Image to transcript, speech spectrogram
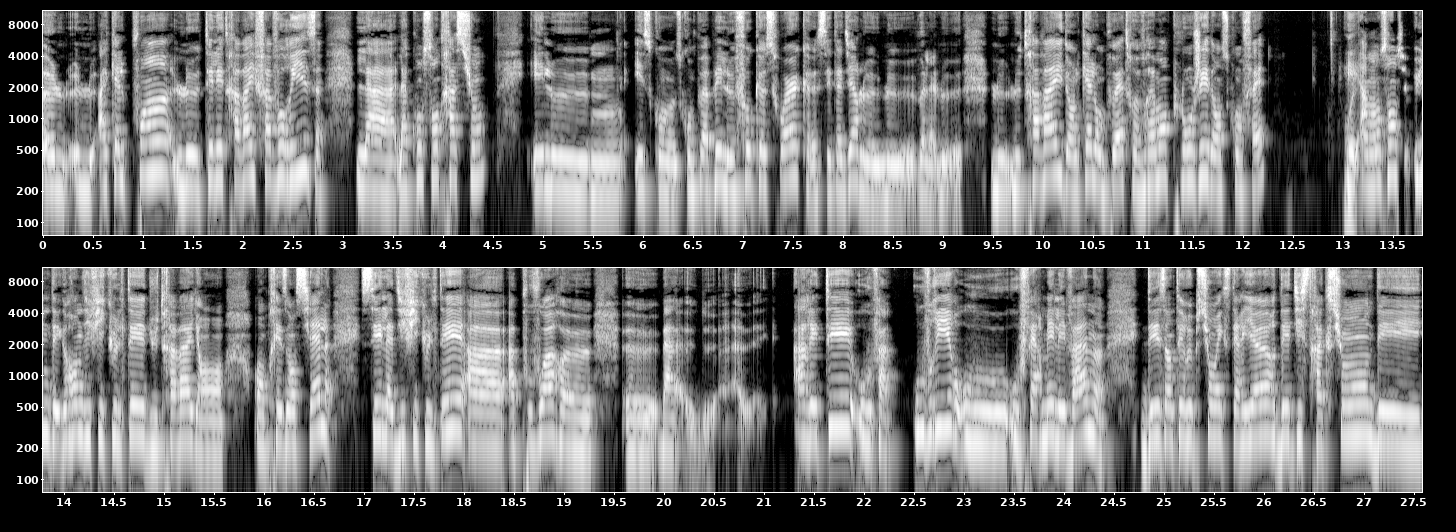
euh, à quel point le télétravail favorise la, la concentration et le et ce qu'on ce qu'on peut appeler le focus work, c'est-à-dire le, le voilà le, travail dans lequel on peut être vraiment plongé dans ce qu'on fait. Et à mon sens, une des grandes difficultés du travail en, en présentiel, c'est la difficulté à, à pouvoir euh, euh, bah, arrêter ou enfin ouvrir ou, ou, fermer les vannes des interruptions extérieures, des distractions, des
